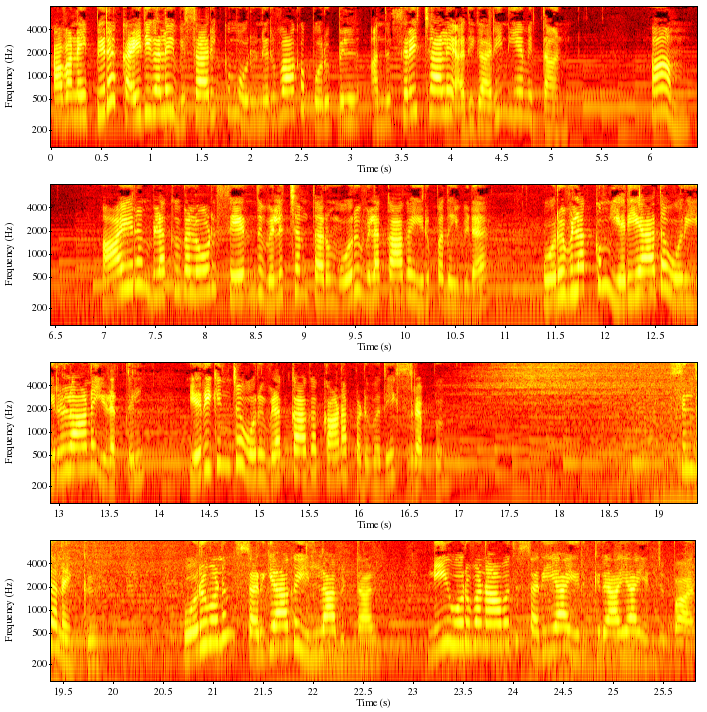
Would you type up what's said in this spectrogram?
அவனை பிற கைதிகளை விசாரிக்கும் ஒரு நிர்வாக பொறுப்பில் அந்த சிறைச்சாலை அதிகாரி நியமித்தான். ஆம் ஆயிரம் விளக்குகளோடு சேர்ந்து வெளிச்சம் தரும் ஒரு விளக்காக இருப்பதை விட ஒரு விளக்கும் எரியாத ஒரு இருளான இடத்தில் எரிகின்ற ஒரு விளக்காக காணப்படுவதே சிறப்பு. சிந்தனைக்கு. ஒருவனும் சரியாக இல்லாவிட்டால் நீ ஒருவனாவது சரியா இருக்கிறாயா என்று பார்.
